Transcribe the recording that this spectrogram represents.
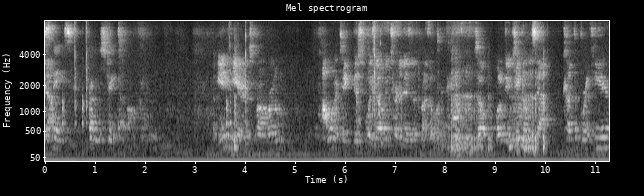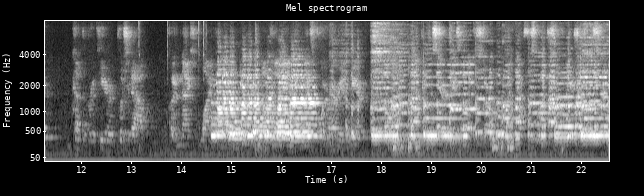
Yeah. space from the street level. In here, this front room, I wanna take this window and turn it into the front door. So what I'm doing, take all this out, cut the brick here, cut the brick here, push it out, put a nice wide. I'll plug in a nice floor area here. I think the staircase, I like to start with this way.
